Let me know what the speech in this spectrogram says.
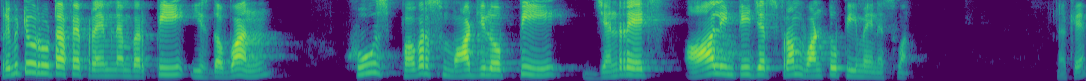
Primitive root of a prime number p is the one whose powers modulo p generates all integers from 1 to p minus 1. Okay.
